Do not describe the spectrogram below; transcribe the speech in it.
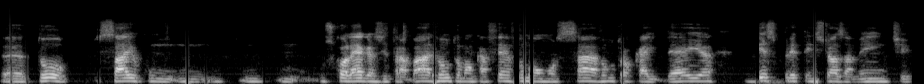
é, tô, saio com um, um, um, os colegas de trabalho, vamos tomar um café, vamos almoçar, vamos trocar ideia despretensiosamente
